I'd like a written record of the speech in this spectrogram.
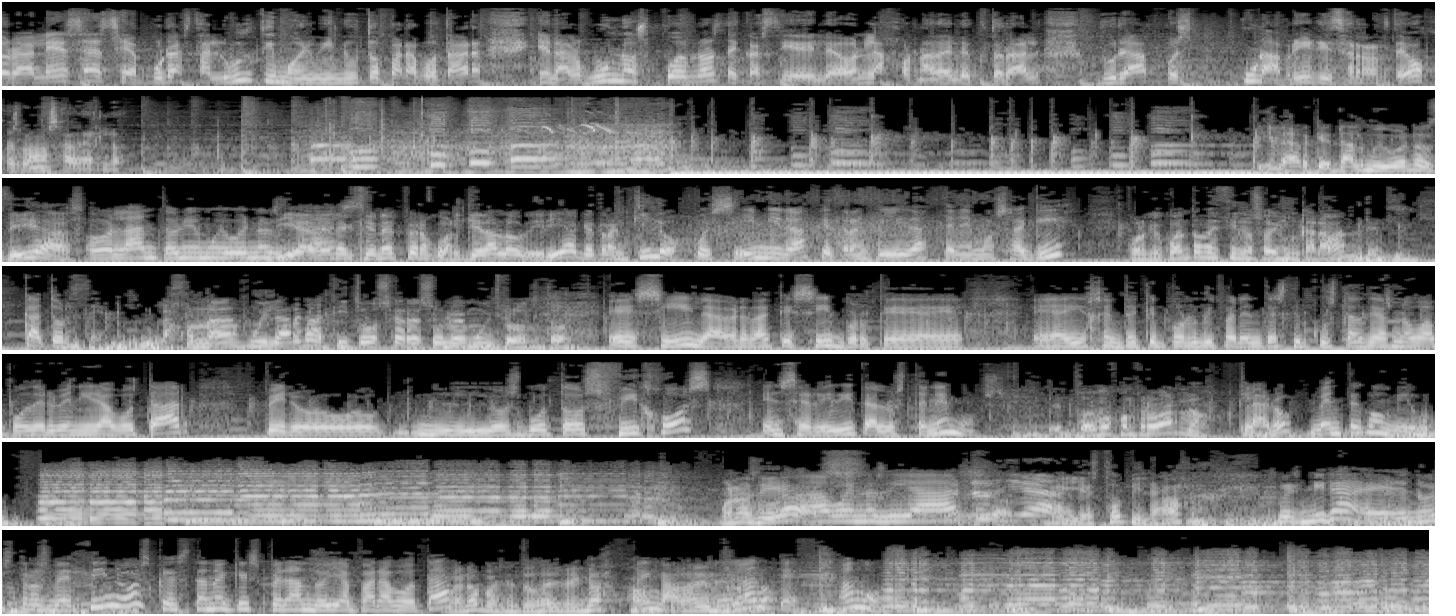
electorales se apura hasta el último minuto para votar y en algunos pueblos de Castilla y León la jornada electoral dura pues un abrir y cerrar de ojos. Vamos a verlo. Pilar, ¿qué tal? Muy buenos días. Hola Antonio, muy buenos Día días. de elecciones, pero cualquiera lo diría, qué tranquilo. Pues sí, mira, qué tranquilidad tenemos aquí. Porque ¿cuántos vecinos sois en Caravantes? 14. La jornada es muy larga, aquí todo se resuelve muy pronto. Eh, sí, la verdad que sí, porque eh, hay gente que por diferentes circunstancias no va a poder venir a votar, pero los votos fijos enseguidita los tenemos. ¿Podemos comprobarlo? Claro, vente conmigo. Buenos días. Ah, buenos días. ¿Y esto, Pilar? Pues mira, eh, nuestros vecinos que están aquí esperando ya para votar. Bueno, pues entonces venga, vamos Venga, para adentro. ¿no? adelante, vamos.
